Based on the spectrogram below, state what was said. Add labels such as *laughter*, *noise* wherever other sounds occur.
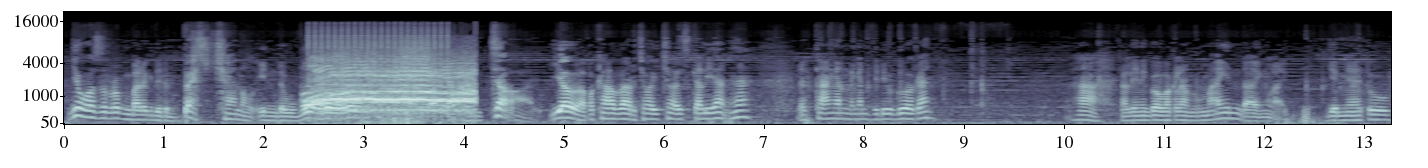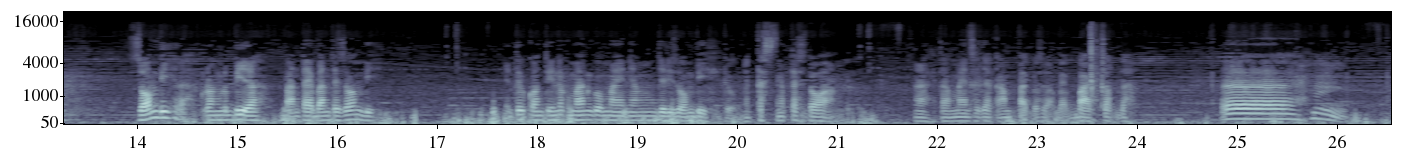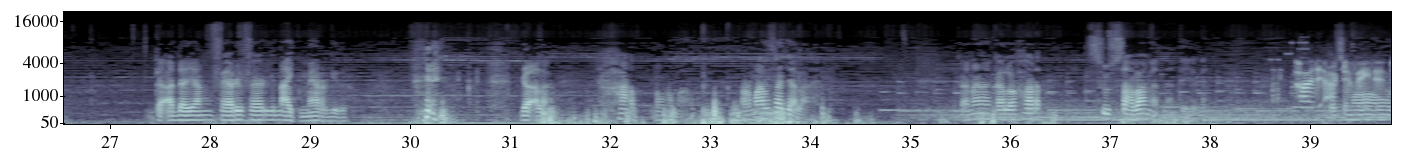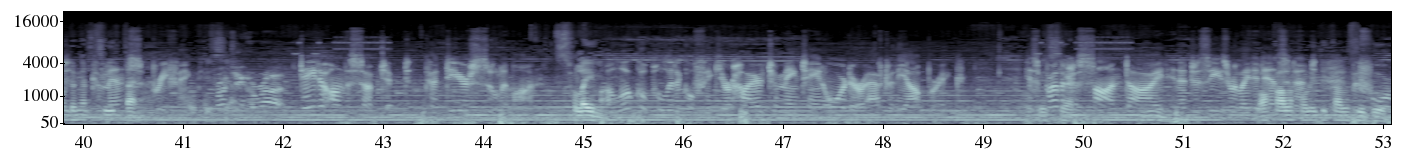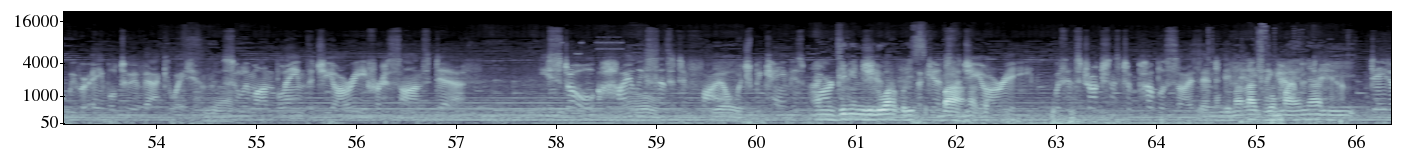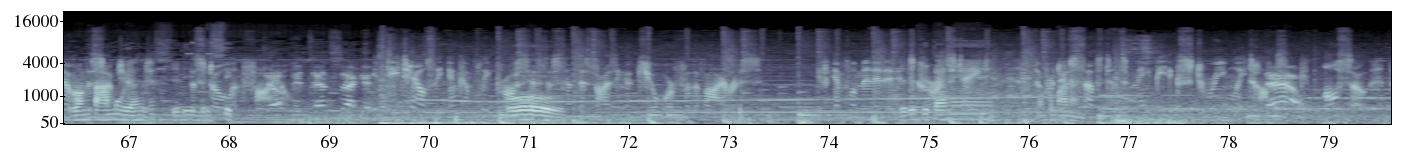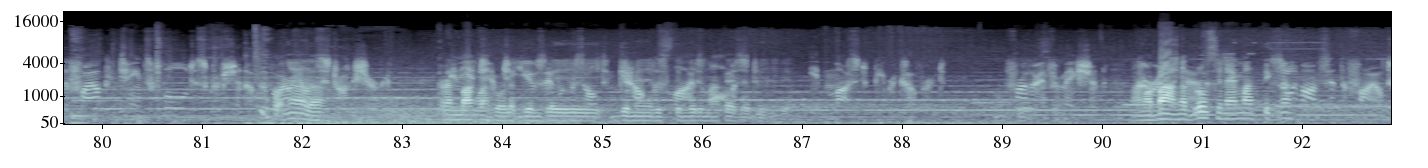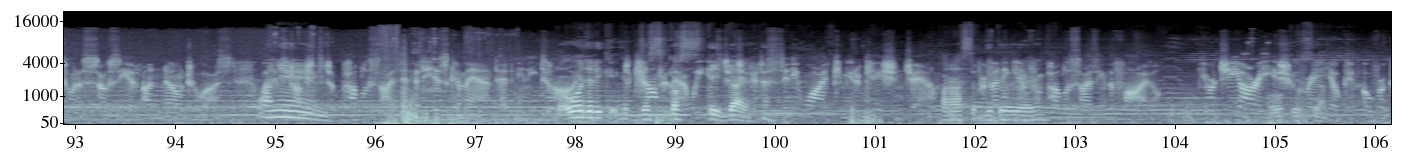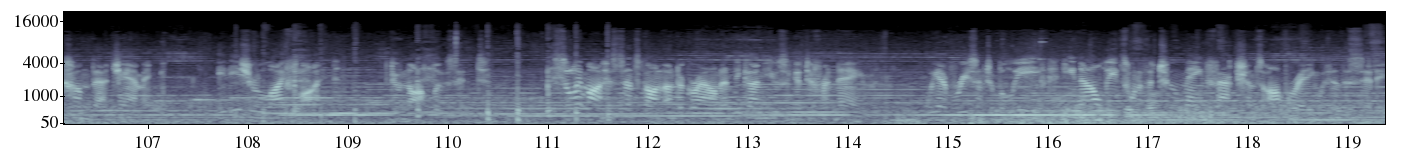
Yo, what's up bro? Kembali di the best channel in the world. Yo, apa kabar coy-coy sekalian, ha? Udah kangen dengan video gue kan? Hah, kali ini gue bakalan bermain Dying Light. Gamenya itu zombie lah, kurang lebih ya. Bantai-bantai zombie. Itu continue kemarin gue main yang jadi zombie gitu. Ngetes-ngetes doang. Nah, kita main saja kampak gue sampai bacot dah. Eh, hmm. Gak ada yang very-very nightmare gitu *laughs* Enggak lah hard normal normal saja lah karena kalau hard susah banget nanti ya kan HUD activated. Commence briefing. Data on the subject, Kadir Suleiman, a Sulaiman local political figure hired to maintain order after the outbreak. His brother. Hassan died in a disease-related incident before we were able to evacuate him. Yeah. Suleiman blamed the GRE for Hassan's death. He stole a highly Oh, sensitive file yeah. which became his Anjing bargaining di chip luar against banget, the GRE, with instructions to publicize it mau if anything happened to him. Data on the tamu ya subject, guys the stolen file. in 10 seconds. It details the incomplete process Oh. of synthesizing a cure for the virus. If implemented in its kita current state, the produced substance may be extremely toxic. Also, the file contains full description of the virus structure. keren Any banget lah gue to liat use it gameplay would result in game ini di countless Steam lives jadi makanya lost. gue beli ya. It must be recovered. Further information. lama banget bro sinematiknya Suleiman sent the file to an associate unknown to us with instructions to publicize it at his command at any time. Oh, jadi kayak to Just counter Cause that, we 3 ya? a citywide communication jam, preventing him from publicizing the file. Your GRE oh, issued radio can overcome that jamming. It is your lifeline. Do not lose it. Suleiman has since gone underground and begun using a different name. We have reason to believe he now leads one of the two main factions operating within the city.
